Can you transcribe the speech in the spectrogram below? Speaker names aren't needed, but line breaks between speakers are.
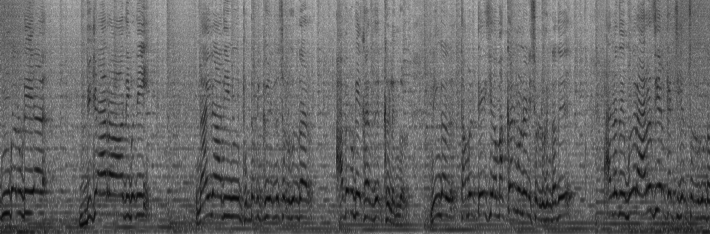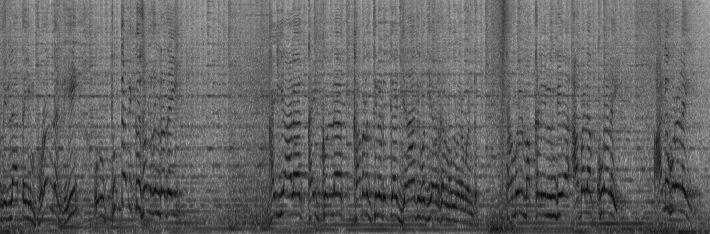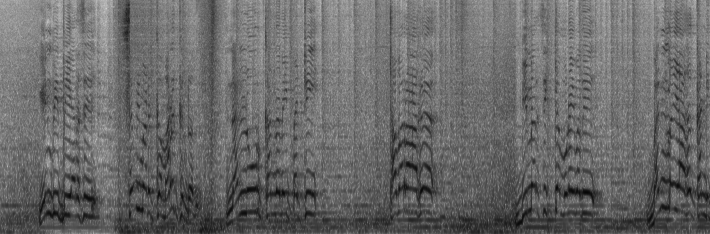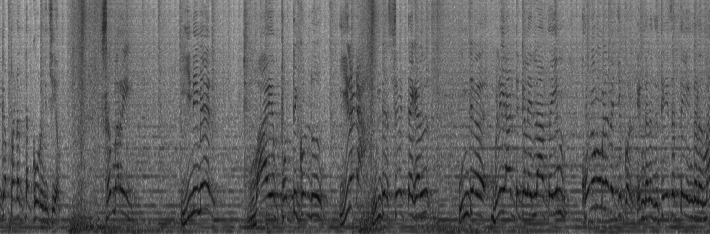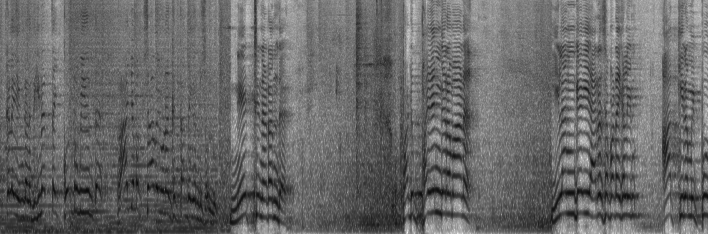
உங்களுடைய விகாராதிபதி நயனாதீவு புத்தபிக்கு என்ன சொல்கின்றார் அவருடைய கருத்தை கேளுங்கள். நீங்கள் தமிழ் தேசிய மக்கள் முன்னணி சொல்லுகின்றது அல்லது வேறு அரசியல் கட்சிகள் சொல்லுகின்றது எல்லாத்தையும் புறந்தள்ளி ஒரு புத்தபிக்கு சொல்கின்றதை கையாள கை கொள்ள கவனத்தில் எடுக்க ஜனாதிபதி அவர்கள் முன்வர வேண்டும். தமிழ் மக்களினுடைய அவல குரலை அழுகுரலை என்பிபி அரசு செவிமடுக்க மறுக்கின்றது. நல்லூர் கந்தனை பற்றி தவறாக விமர்சிக்க முனைவது வன்மையாக கண்டிக்கப்படத்தக்க ஒரு விஷயம். செம்மறை இனிமேல் வாயை பொத்தி கொண்டு இரடா. உண்ட சேட்டைகள் உண்ட விளையாட்டுகள் எல்லாத்தையும் கொழும்புல வச்சுக்கொள். எங்களது தேசத்தை எங்களது மக்களை எங்களது இனத்தை கொன்று வீழ்த்த ராஜபக்சாவை உனக்கு தந்தை என்று சொல்லும் நேற்று நடந்த படு பயங்கரமான இலங்கை அரச படைகளின் ஆக்கிரமிப்பு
